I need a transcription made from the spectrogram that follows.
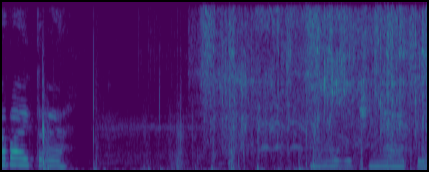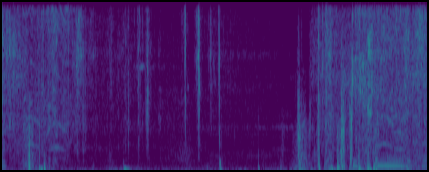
Давайте. Ну, зачиняйте. Відчиняйте.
